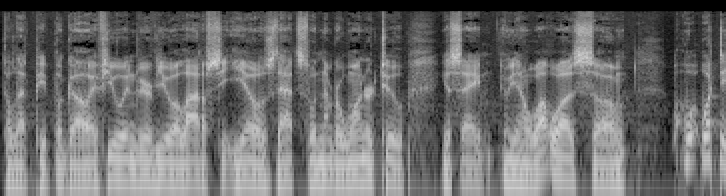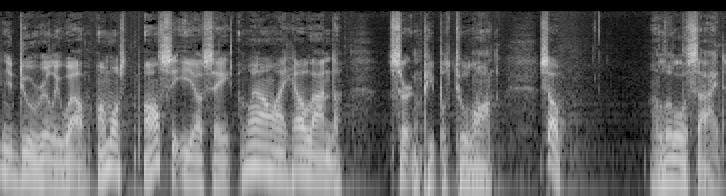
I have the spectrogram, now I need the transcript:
to let people go. If you interview a lot of CEOs, that's the number one or two. You say, you know, what was um, what, what didn't you do really well? Almost all CEOs say, well, I held on to certain people too long. So, a little aside.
